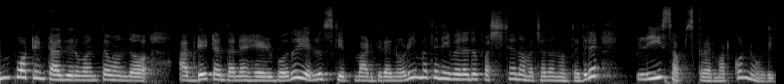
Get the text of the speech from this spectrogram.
ಇಂಪಾರ್ಟೆಂಟ್ ಆಗಿರುವಂಥ ಒಂದು ಅಪ್ಡೇಟ್ ಅಂತಲೇ ಹೇಳ್ಬೋದು. ಎಲ್ಲೂ ಸ್ಕಿಪ್ ಮಾಡಿದಿರ ನೋಡಿ. ಮತ್ತು ನೀವೇನಾದರೂ ಫಸ್ಟ್ ನಮ್ಮ ಚಾನಲ್ ನೋಡ್ತಾ ಇದ್ದರೆ ಪ್ಲೀಸ್ ಸಬ್ಸ್ಕ್ರೈಬ್ ಮಾಡ್ಕೊಂಡು ನೋಡಿ.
